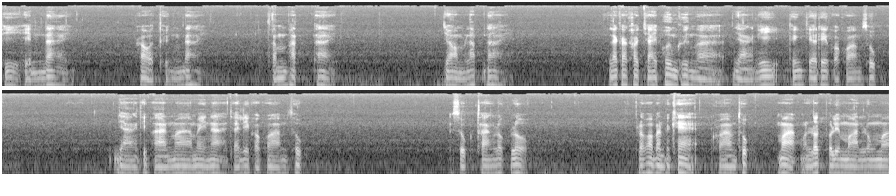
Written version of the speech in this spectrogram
ที่เห็นได้ เข้าถึงได้ สัมผัสได้ ยอมรับได้ และก็เข้าใจเพิ่มขึ้นว่าอย่างนี้ถึงจะเรียกว่าความสุข อย่างที่ผ่านมาไม่น่าจะเรียกว่าความสุข สุขทางโลกโลก เพราะว่ามันเป็นแค่ความทุกข์มากมันลดปริมาณลงมา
